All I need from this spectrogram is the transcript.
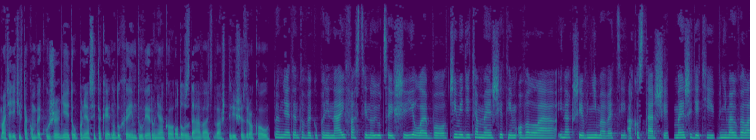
Máte deti v takom veku, že nie je to úplne asi také jednoduché im tú vieru nejako odovzdávať 2, 4, 6 rokov. Pre mňa je tento vek úplne najfascinujúcejší, lebo čím je dieťa menšie, tým oveľa inakšie vníma veci ako staršie. Menšie deti vnímajú veľa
